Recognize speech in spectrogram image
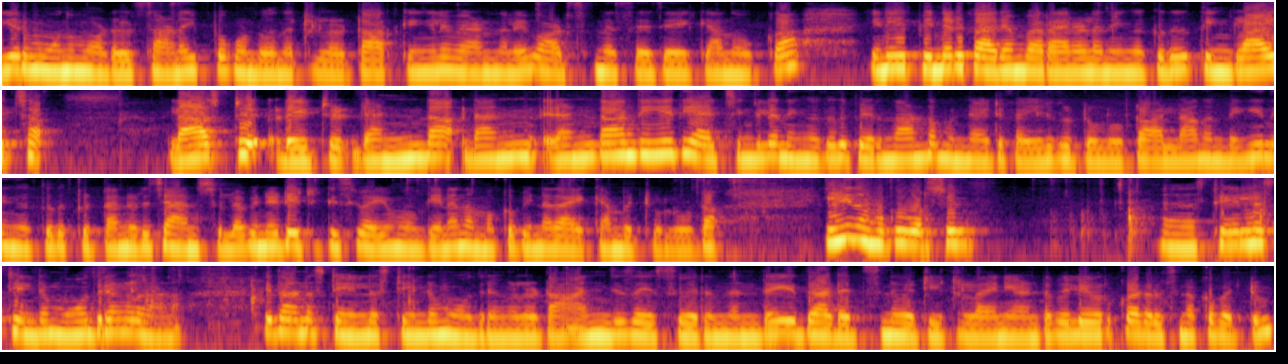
ഈ ഒരു മൂന്ന് മോഡൽസാണ് ഇപ്പോൾ കൊണ്ടുവന്നിട്ടുള്ളത് കേട്ടോ. ആർക്കെങ്കിലും വേണമെന്നുണ്ടെങ്കിൽ വാട്സപ്പ് മെസ്സേജ് അയക്കാൻ നോക്കുക. ഇനി പിന്നെ ഒരു കാര്യം പറയാനുള്ളത് നിങ്ങൾക്കിത് തിങ്കളാഴ്ച ലാസ്റ്റ് ഡേറ്റ് രണ്ടാം രണ്ടാം തീയതി അയച്ചെങ്കിൽ നിങ്ങൾക്ക് ഇത് പെരുന്നാളിന്റെ മുന്നായിട്ട് കയ്യിൽ കിട്ടുള്ളൂ കേട്ടോ. അല്ലാന്നുണ്ടെങ്കിൽ നിങ്ങൾക്ക് ഇത് കിട്ടാൻ ഒരു ചാൻസ് ഇല്ല. പിന്നെ ഡി ടി ടി സി വഴി മുഖേന നമുക്ക് പിന്നെ അത് അയക്കാൻ പറ്റുള്ളൂ കേട്ടോ. ഇനി നമുക്ക് കുറച്ച് സ്റ്റെയിൻലെസ് സ്റ്റീലിന്റെ മോതിരങ്ങൾ കാണാം ഇതാണ് സ്റ്റെയിൻലെസ് സ്റ്റീലിന്റെ മോതിരങ്ങൾ കേട്ടോ. അഞ്ച് സൈസ് വരുന്നുണ്ട്. ഇത് അഡൽസിന് പറ്റിയിട്ടുള്ള തന്നെയാണ് വലിയവർക്കും അഡൽസിനൊക്കെ പറ്റും.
